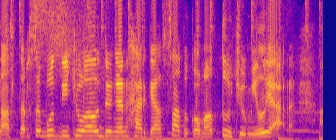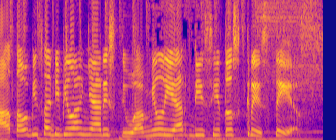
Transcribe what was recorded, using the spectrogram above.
Tas tersebut dijual dengan harga 1,7 miliar atau bisa dibilang nyaris 2 miliar di situs Christie's.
